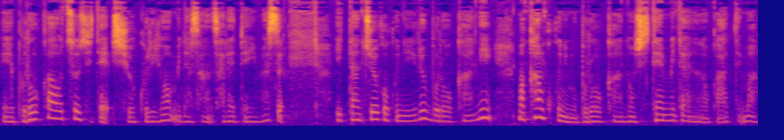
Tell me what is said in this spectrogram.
えー、ブローカーを通じて仕送りを皆さんされています。一旦中国にいるブローカーに、まあ、韓国にもブローカーの視点みたいなのがあって、まあ、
